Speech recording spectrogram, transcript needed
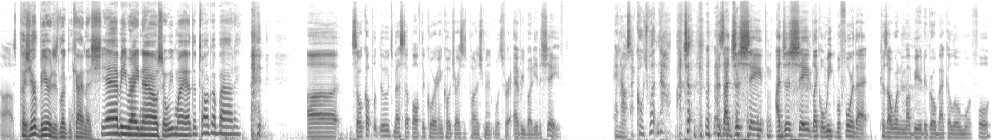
I was Because pissed. your beard is looking kind of shabby right now, so we might have to talk about it. Uh, so a couple dudes messed up off the court, and Coach Rice's punishment was for everybody to shave. And I was like, Coach, what now? I just because I just shaved. I just shaved like a week before that because I wanted my beard to grow back a little more full.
